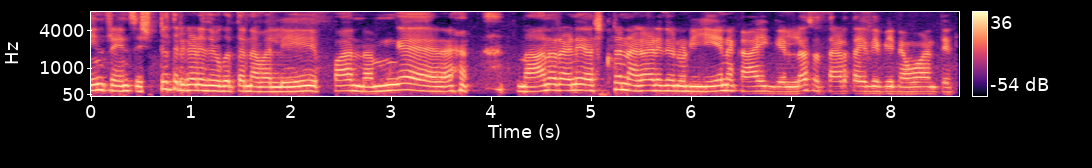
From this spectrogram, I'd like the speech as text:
ಏನು ಫ್ರೆಂಡ್ಸ್ ಎಷ್ಟು ತಿರ್ಗಾಡಿದ್ವಿ ಗೊತ್ತಾ ನಾವಲ್ಲಿ. ಅಪ್ಪ ನಮಗೆ ನಾನು ರಾಣಿ ಅಷ್ಟು ನಗಾಡಿದ್ವಿ ನೋಡಿ, ಏನ ಕಾಯಿಗೆಲ್ಲ ಸುತ್ತಾಡ್ತಾ ಇದ್ದೀವಿ ನಾವು ಅಂತೇಳಿ.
